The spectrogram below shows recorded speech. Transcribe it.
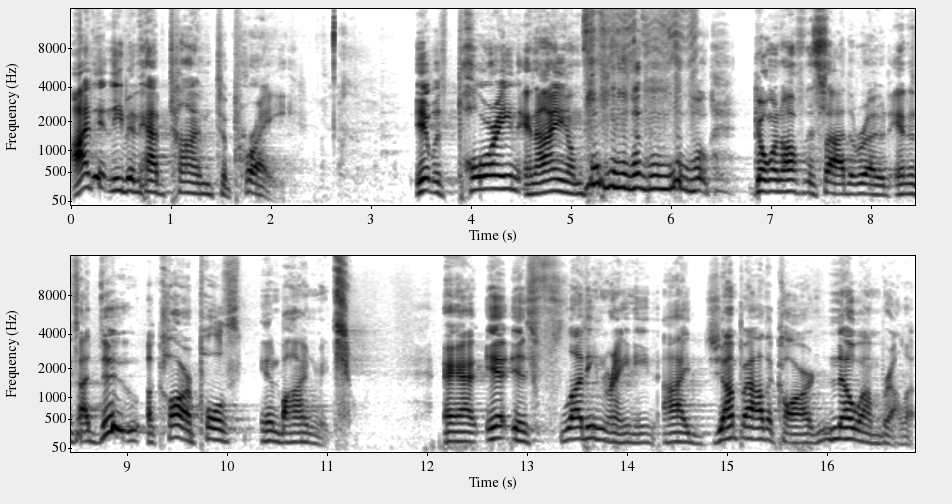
I didn't even have time to pray. It was pouring, and I am going off the side of the road. And as I do, a car pulls in behind me. And it is flooding raining. I jump out of the car, no umbrella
